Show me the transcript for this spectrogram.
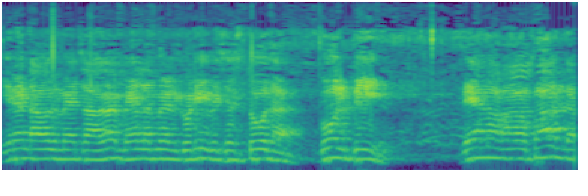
இரண்டாவது மேட்சாக மேலமேல்குடி விசஸ் தூதர் கோல் பி வேமா வாங்கப்பா அந்த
